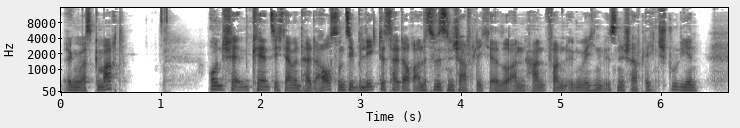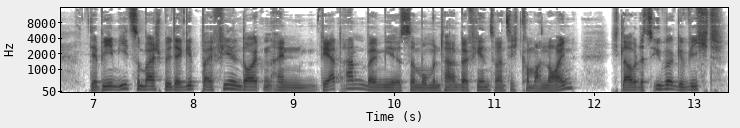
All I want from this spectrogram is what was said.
irgendwas gemacht und kennt sich damit halt aus und sie belegt es halt auch alles wissenschaftlich, also anhand von irgendwelchen wissenschaftlichen Studien. Der BMI zum Beispiel, der gibt bei vielen Leuten einen Wert an. Bei mir ist er momentan bei 24,9. Ich glaube, das Übergewicht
